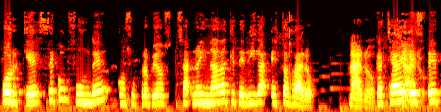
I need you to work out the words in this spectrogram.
porque se confunde con sus propios, o sea, no hay nada que te diga esto es raro, Claro. ¿cachai? claro. Es, es-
